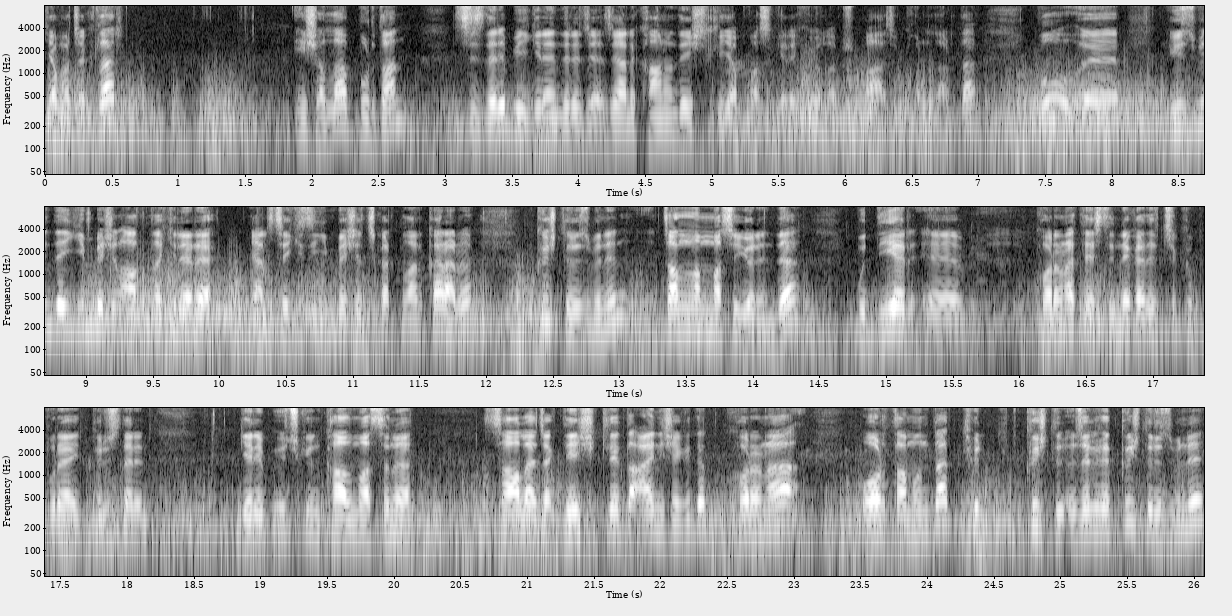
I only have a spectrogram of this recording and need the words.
yapacaklar. İnşallah buradan sizleri bilgilendireceğiz. Yani kanun değişikliği yapması gerekiyorlarmış bazı konularda. Bu e, 100 binde 25'in altındakilere yani 8'i 25'e çıkartmaları kararı kış turizminin canlanması yönünde. Bu diğer e, korona testi negatif çıkıp buraya turistlerin gelip 3 gün kalmasını sağlayacak değişiklikleri de aynı şekilde korona ortamında kış özellikle kış turizmini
